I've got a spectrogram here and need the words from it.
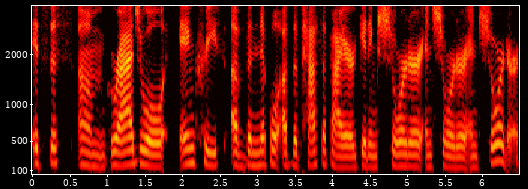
it's this um, gradual increase of the nipple of the pacifier getting shorter and shorter and shorter.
